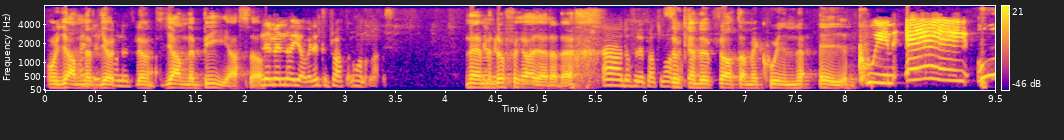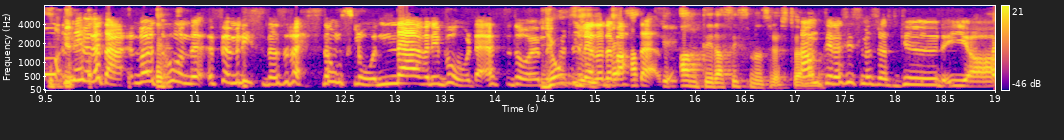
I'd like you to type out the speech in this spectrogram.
och Janne Björklund, Janne B alltså. Nej men jag vill inte prata med honom ens. Nej men då får jag göra det. Ja då får du prata med honom. Så kan du prata med Queen A. Queen A! Oh, nej men vänta, var inte hon feminismens röst när hon slog näven i bordet då under partiledardebatten? Jo, antirasismens röst vännen. Antirasismens röst, gud ja.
